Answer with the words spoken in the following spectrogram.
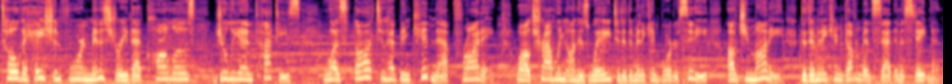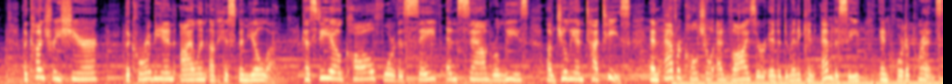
told the Haitian Foreign Ministry that Carlos Julian Tatis was thought to have been kidnapped Friday while traveling on his way to the Dominican border city of Jimani, the Dominican government said in a statement. The country share the Caribbean island of Hispaniola. Castillo called for the safe and sound release of Julian Tatis, an agricultural advisor in the Dominican embassy in Port au Prince.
